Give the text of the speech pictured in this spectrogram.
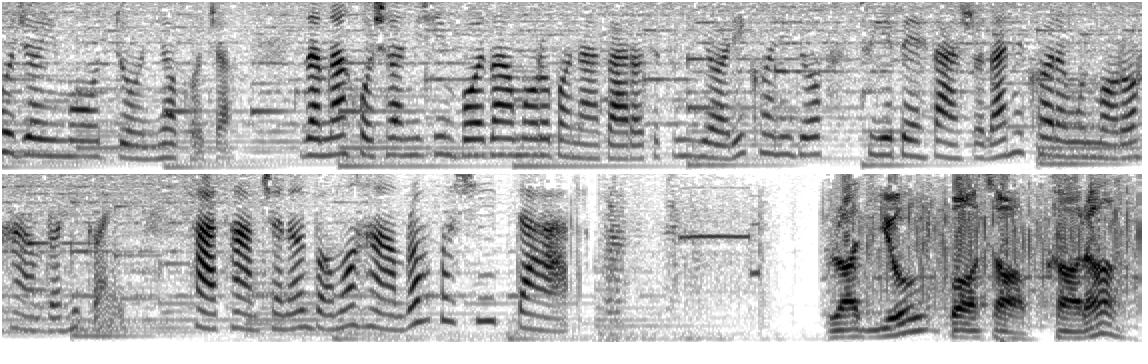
کجاییم و دنیا کجا. ضمنا خوشحال میشیم بازم ما رو با نظراتتون یاری کنید و توی بهتر شدن کارمون ما رو همراهی کنید. پس همچنان با ما همراه باشید در رادیو باتاب کارا.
